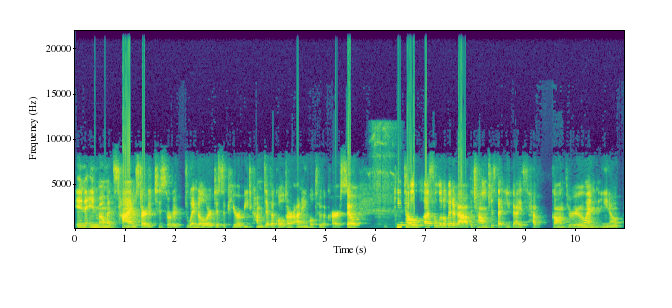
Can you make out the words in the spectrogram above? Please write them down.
in in moments time started to sort of dwindle or disappear or become difficult or unable to occur. So can you tell us a little bit about the challenges that you guys have gone through and you know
